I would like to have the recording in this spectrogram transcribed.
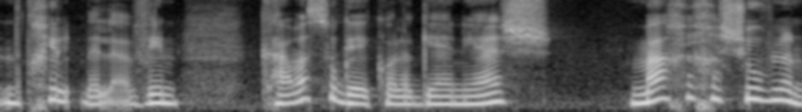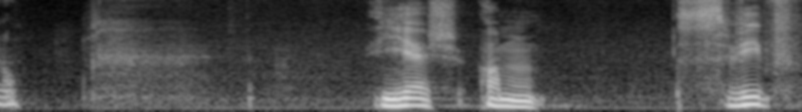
נתחיל בלהבין כמה סוגי קולגן יש, מה הכי חשוב לנו? יש um, סביב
